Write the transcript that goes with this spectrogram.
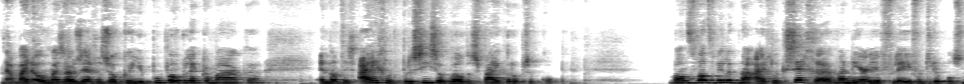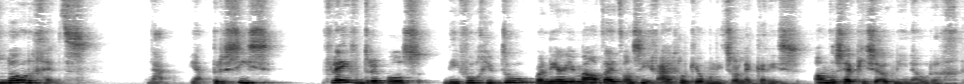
Nou, mijn oma zou zeggen, zo kun je poep ook lekker maken. En dat is eigenlijk precies ook wel de spijker op zijn kop. Want wat wil het nou eigenlijk zeggen wanneer je flavourdruppels nodig hebt? Nou ja, precies. Flavourdruppels die voeg je toe wanneer je maaltijd aan zich eigenlijk helemaal niet zo lekker is. Anders heb je ze ook niet nodig.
